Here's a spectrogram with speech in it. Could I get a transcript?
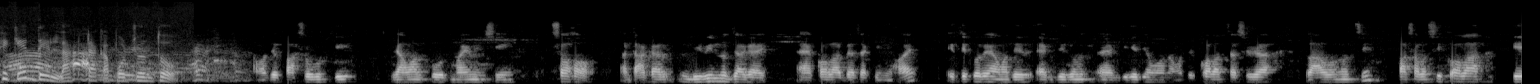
থেকে দেড় লাখ টাকা পর্যন্ত। আমাদের পার্শ্ববর্তী জামালপুর ময়মনসিং সহ ঢাকার বিভিন্ন জায়গায় কলা বেচা কিনি হয়। এতে করে আমাদের একদিকে একদিকে যেমন আমাদের কলা চাষিরা লাভবান হচ্ছে, পাশাপাশি কলাকে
